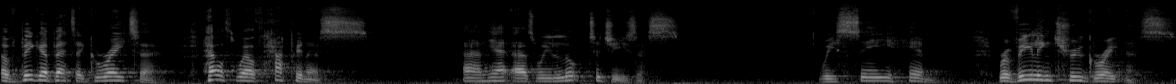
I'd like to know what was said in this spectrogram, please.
of bigger, better, greater, health, wealth, happiness and yet, as we look to Jesus, we see him revealing true greatness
